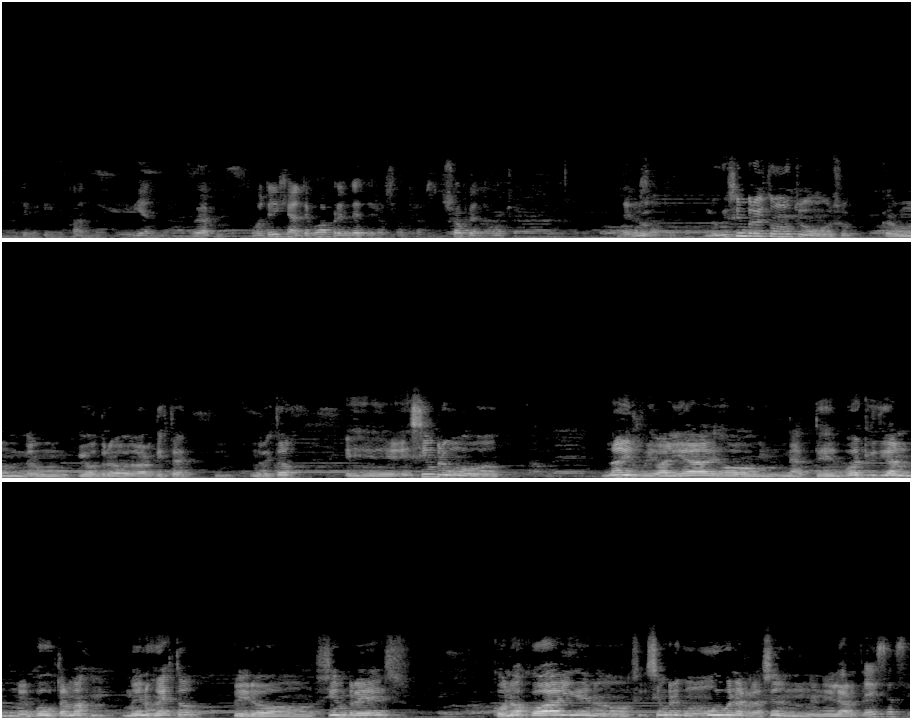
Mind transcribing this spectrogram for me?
uno tiene que ir buscando y viviendo. Como te dije antes, vos aprendés de los otros, yo aprendo mucho de los Lo- otros. Lo que siempre he visto mucho, yo que algún, algún que otro artista entrevistado, eh, es siempre como no hay rivalidades o te puedes criticar, me puede gustar más menos esto, pero siempre es conozco a alguien o si- siempre con muy buena relación en el arte. Es así,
